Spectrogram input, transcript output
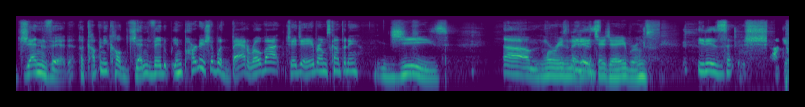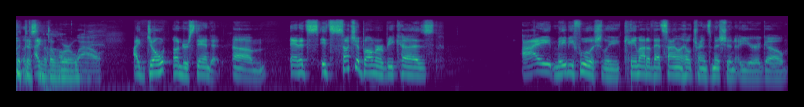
Genvid, a company called Genvid in partnership with Bad Robot, J.J. Abrams' company. Jeez. Um, More reason to it hate is- J.J. Abrams. It is shocking. Put Like, this I, into the Oh, world. wow. I don't understand it. Um, and it's it's such a bummer because I maybe foolishly came out of that Silent Hill transmission a year ago,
